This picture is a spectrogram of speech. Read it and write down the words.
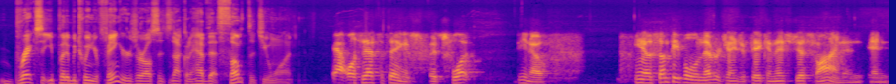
bricks that you put in between your fingers, or else it's not going to have that thump that you want. Yeah, well, see, that's the thing. It's it's what you know. You know, some people will never change a pick, and that's just fine. And and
